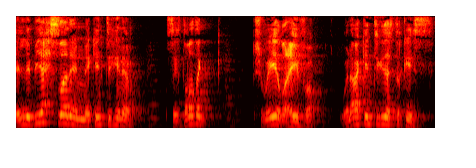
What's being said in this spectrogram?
اللي بيحصل إنك أنت هنا سيطرتك شوية ضعيفة ولكن تقدر تقيس.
